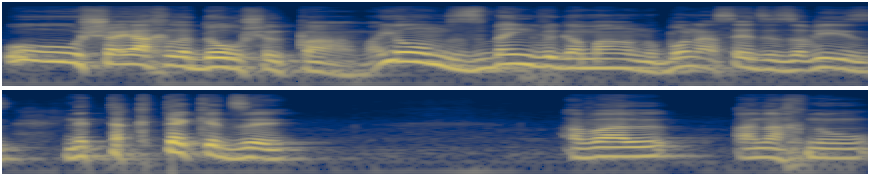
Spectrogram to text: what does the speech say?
הוא שייך לדור של פעם. היום זבנג וגמרנו, בואו נעשה את זה זריז, נתקתק את זה. אבל אנחנו,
